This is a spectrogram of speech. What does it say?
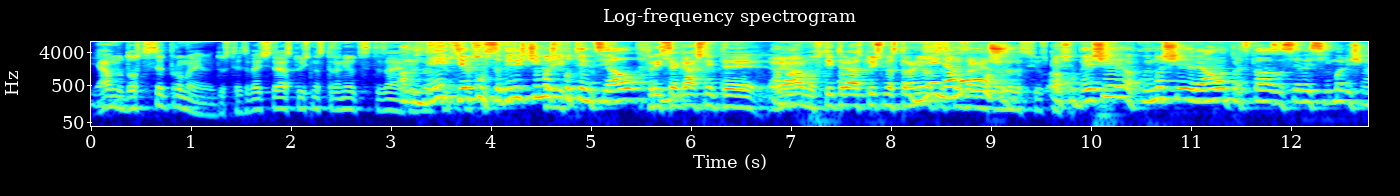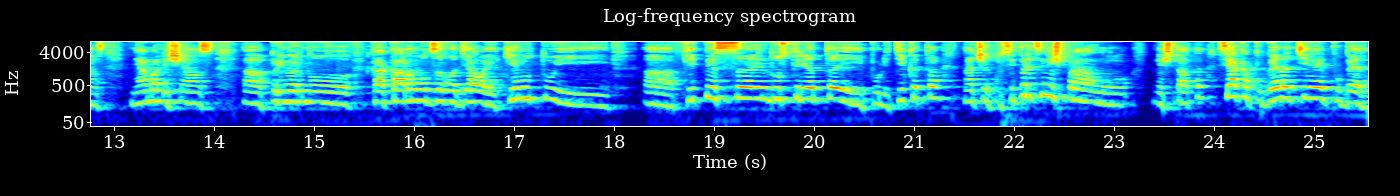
Явно доста се е променил. Доста вече трябва да стоиш на страни от състезанието. Ами да не, си ти ако се видиш, че имаш При- потенциал. При сегашните Ама- реалности трябва да стоиш на страни от Не, няма състезанията, лошо. за да си успешен. Ако беше, ако имаше реална представа за себе си, има ли шанс, няма ли шанс, а, примерно как Арнолд завладява и киното, и а, фитнес индустрията, и политиката, значи ако си прецениш правилно нещата, всяка победа ти е победа.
